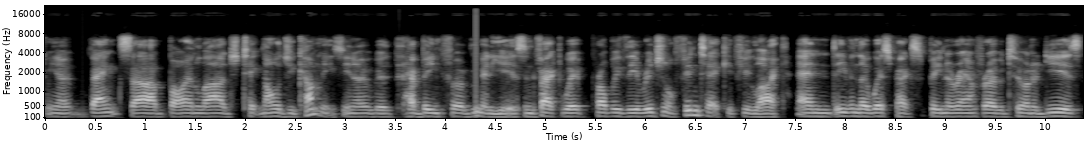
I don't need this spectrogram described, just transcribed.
you know, banks are by and large technology companies, you know, have been for many years. In fact, we're probably the original fintech, if you like. And even though Westpac's been around for over 200 years,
